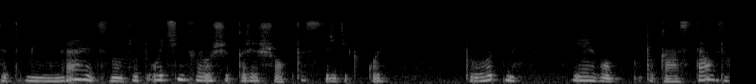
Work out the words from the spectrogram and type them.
это мне не нравится, но тут очень хороший корешок. Посмотрите, какой плотный. Я его пока оставлю,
